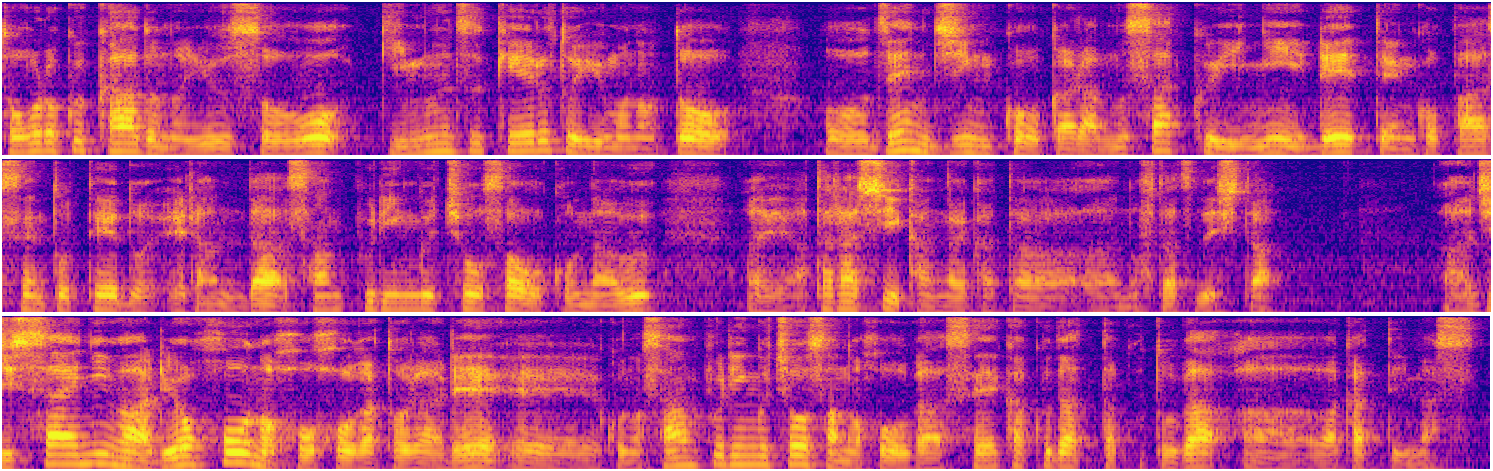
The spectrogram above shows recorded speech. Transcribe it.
登録カードの郵送を義務付けるというものと全人口から無作為に0.5%程度選んだサンプリング調査を行う新しい考え方の2つでした。実際には両方の方法が取られこのサンプリング調査の方が正確だったことが分かっています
